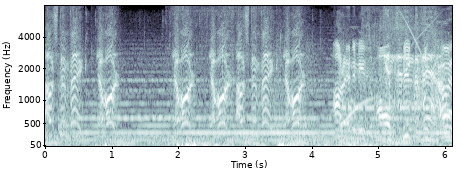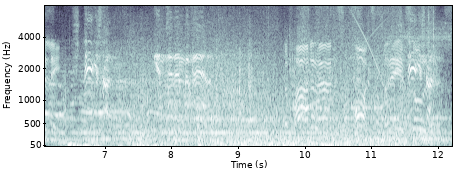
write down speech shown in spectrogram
Aus dem Weg! Jawohl! Jawohl! Jawohl! Aus dem Weg! Jawohl! Our enemies are Geben Sie den weak and Befehl! cowardly. Stillgestanden! Geben Sie den Befehl! The fatherland supports the brave soldiers.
